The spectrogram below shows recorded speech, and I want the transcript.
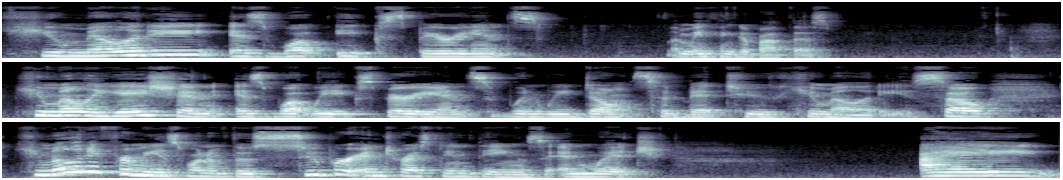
humility is what we experience. Let me think about this. Humiliation is what we experience when we don't submit to humility. So, humility for me is one of those super interesting things in which I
